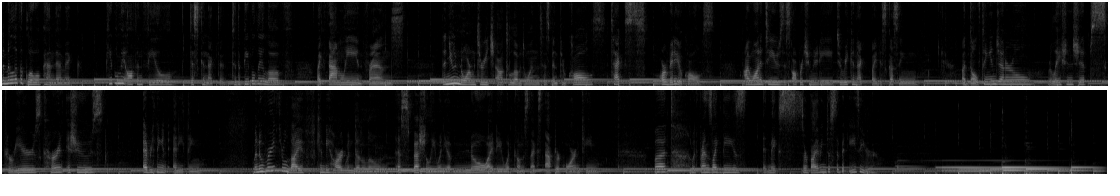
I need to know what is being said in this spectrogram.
the middle of a global pandemic, people may often feel disconnected to the people they love, like family and friends. The new norm to reach out to loved ones has been through calls, texts, or video calls. I wanted to use this opportunity to reconnect by discussing adulting in general, relationships, careers, current issues, everything and anything. Maneuvering through life can be hard when done alone, especially when you have no idea what comes next after quarantine. But with friends like these, it makes surviving just a bit easier.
